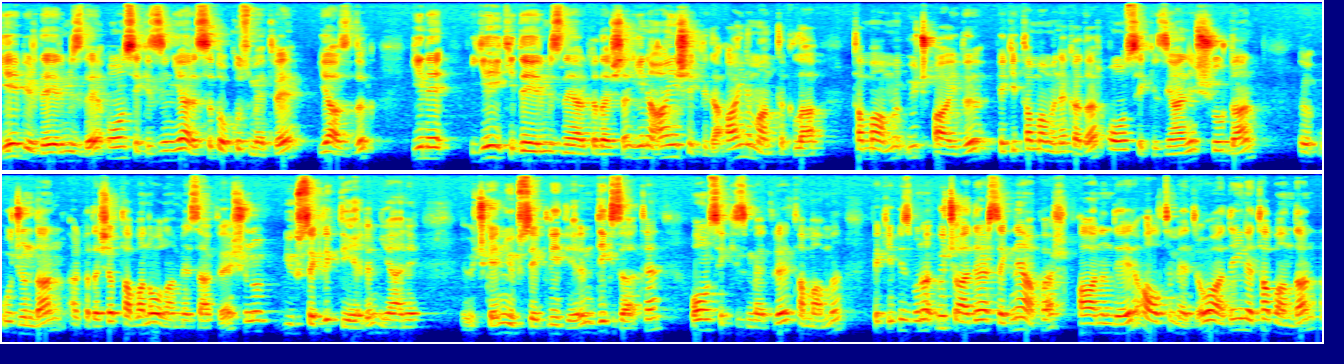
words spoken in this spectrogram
y1 değerimiz de 18'in yarısı 9 metre yazdık. Yine y2 değerimiz ne arkadaşlar? Yine aynı şekilde aynı mantıkla tamamı 3 aydı. Peki tamamı ne kadar? 18. Yani şuradan ucundan arkadaşlar tabana olan mesafe şunu yükseklik diyelim. Yani üçgenin yüksekliği diyelim. Dik zaten. 18 metre tamamı. Peki biz buna 3A dersek ne yapar? A'nın değeri 6 metre. O halde yine tabandan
